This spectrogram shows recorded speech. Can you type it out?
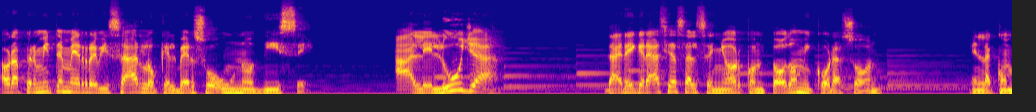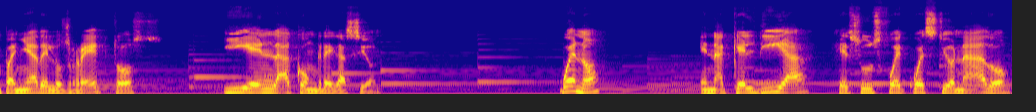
Ahora permíteme revisar lo que el verso 1 dice. Aleluya. Daré gracias al Señor con todo mi corazón, en la compañía de los rectos y en la congregación. Bueno, en aquel día Jesús fue cuestionado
